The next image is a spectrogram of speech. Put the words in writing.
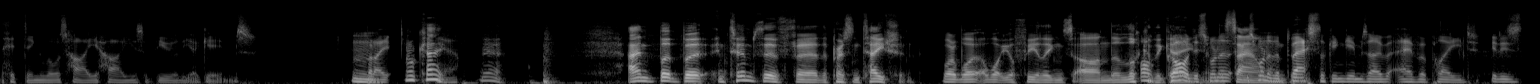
hitting those high highs of the earlier games. Hmm. But I Okay. yeah. Yeah. And but but in terms of uh, the presentation, what what what are your feelings on the look Oh of the game? Oh, God, it's and one the of it's one of the best looking games I've ever played. It is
